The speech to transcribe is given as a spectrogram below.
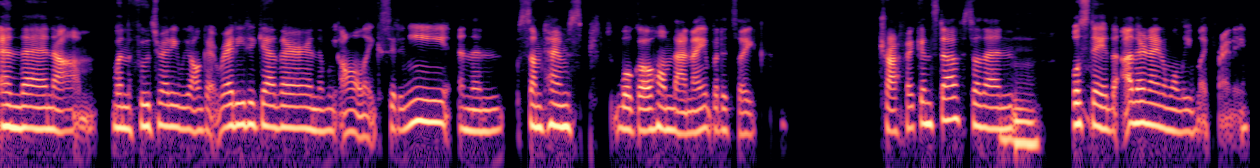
And then um when the food's ready, we all get ready together and then we all like sit and eat. And then sometimes we'll go home that night, but it's like traffic and stuff. So then Mhm. we'll stay the other night and we'll leave like Friday.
